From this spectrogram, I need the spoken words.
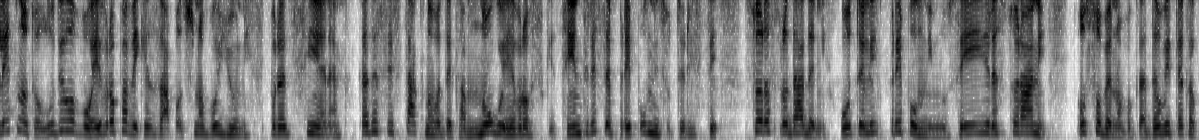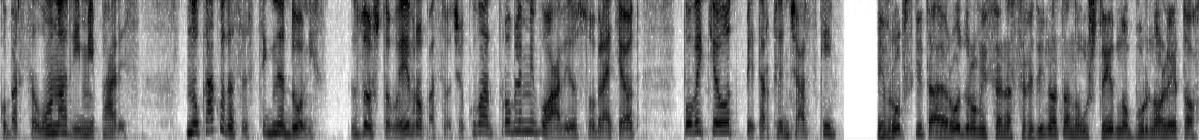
Летното лудило во Европа веќе започна во јуни, според CNN, каде се истакнува дека многу европски центри се преполни со туристи, со распродадени хотели, преполни музеи и ресторани, особено во градовите како Барселона, Рим и Париз. Но како да се стигне до нив? Зошто во Европа се очекуваат проблеми во авиосообраќајот? Повеќе од Петар Клинчарски. Европските аеродроми се на средината на уште едно бурно лето,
